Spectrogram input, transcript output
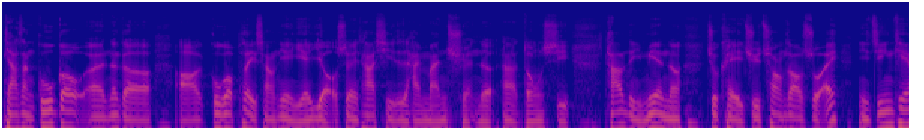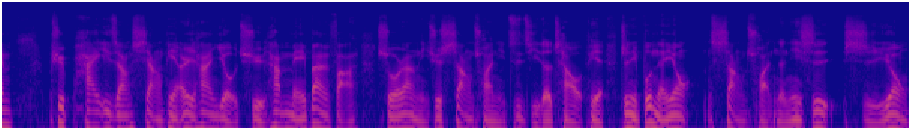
加上 Google 呃那个啊、Google Play 商店也有，所以它其实还蛮全的，它的东西，它里面呢就可以去创造说，哎，你今天去拍一张相片，而且它很有趣，它没办法说让你去上传你自己的照片，就你不能用上传的，你是使用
